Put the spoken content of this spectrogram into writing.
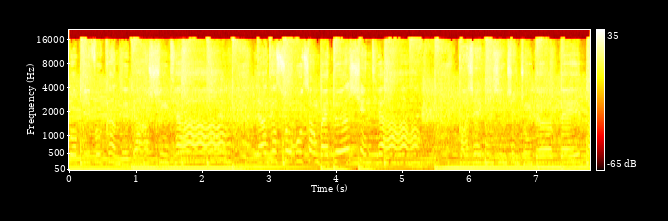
过皮肤看得到心跳，两条锁骨苍白的线条，挂在隐形沉重的背包。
